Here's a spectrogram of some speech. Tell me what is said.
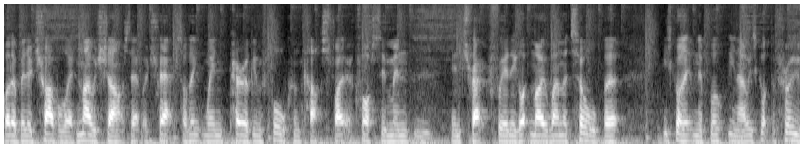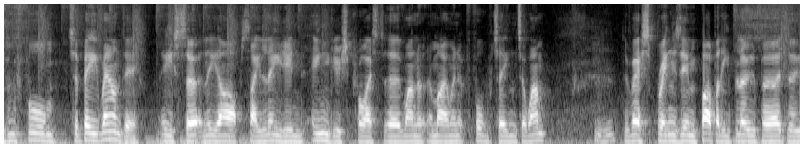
got a bit of trouble. Had no chance at the traps. I think when Peregrine Falcon cut straight across him in, mm. in track three and he got no one at all. But he's got it in the book. You know, he's got the proven form to be round here. He's certainly our say leading English price to run at the moment at 14 to one. Mm-hmm. The rest brings in Bubbly Bluebird, who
